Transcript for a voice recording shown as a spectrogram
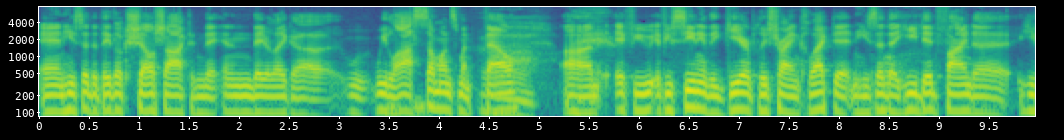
and he said that they looked shell shocked and they and they were like, uh, w- "We lost someone. Someone fell." Um, if you if you see any of the gear, please try and collect it. And he said that he did find a he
